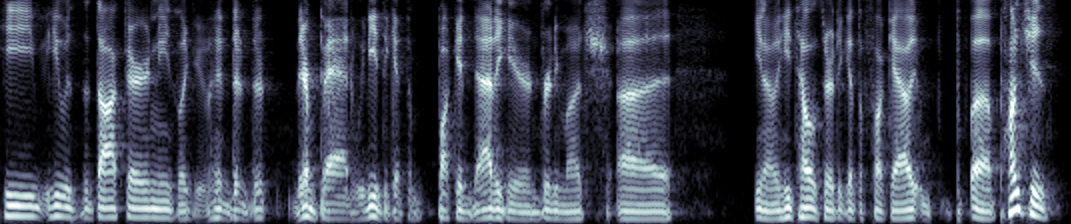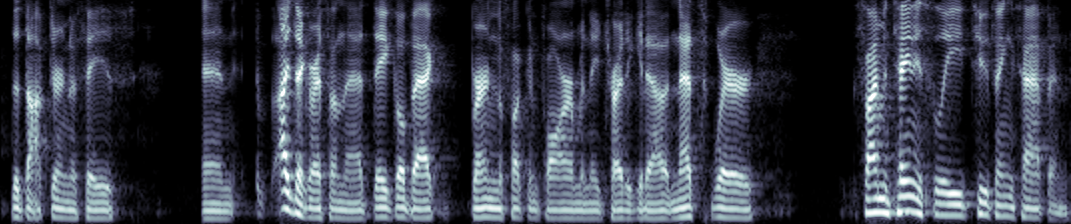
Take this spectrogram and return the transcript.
he he was the doctor and he's like they're they're, they're bad. We need to get the bucket out of here and pretty much uh you know he tells her to get the fuck out uh punches the doctor in the face. And i digress on that. They go back burn the fucking farm and they try to get out. And that's where simultaneously two things happen.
